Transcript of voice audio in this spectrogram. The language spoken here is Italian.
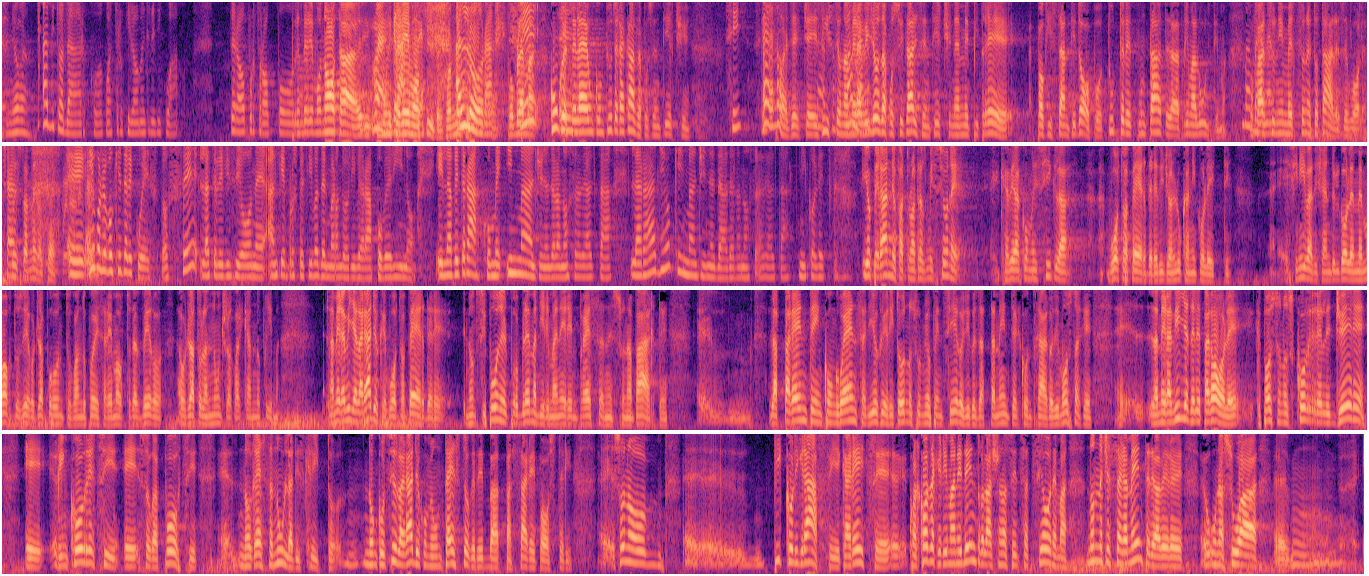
signora? Abito ad Arco, a 4 km di qua. Però purtroppo. Prenderemo nota e Eh, comunicheremo a grazie. chi. Allora, se, Comunque, eh, se lei ha un computer a casa può sentirci. Sì, sì. Eh, allora cioè, cioè, Certo, esiste una va bene. meravigliosa possibilità di sentirci in MP3 pochi istanti dopo, tutte le puntate dalla prima all'ultima. Va Può bene. farsi un'immersione totale se vuole. Certo. Questo almeno c'è. Eh, io volevo chiedere questo, se la televisione, anche in prospettiva del quando arriverà poverino, e la vedrà come immagine della nostra realtà, la radio che immagine dà della nostra realtà? Nicoletti? Io per anni ho fatto una trasmissione che aveva come sigla Vuoto a perdere di Gianluca Nicoletti Eh, e finiva dicendo il golem è morto, zero, già pronto, quando poi sarei morto davvero, avevo già dato l'annuncio da qualche anno prima. La meraviglia della radio è che è vuoto a perdere, non si pone il problema di rimanere impressa da nessuna parte. Eh, L'apparente incongruenza di io che ritorno sul mio pensiero dico esattamente il contrario, dimostra che eh, la meraviglia delle parole che possono scorrere leggere e rincorrersi e sovrapporsi, eh, non resta nulla di scritto. Non considero la radio come un testo che debba passare ai posteri. Eh, sono eh, piccoli graffi, carezze, eh, qualcosa che rimane dentro lascia una sensazione, ma non necessariamente deve avere una sua ehm,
